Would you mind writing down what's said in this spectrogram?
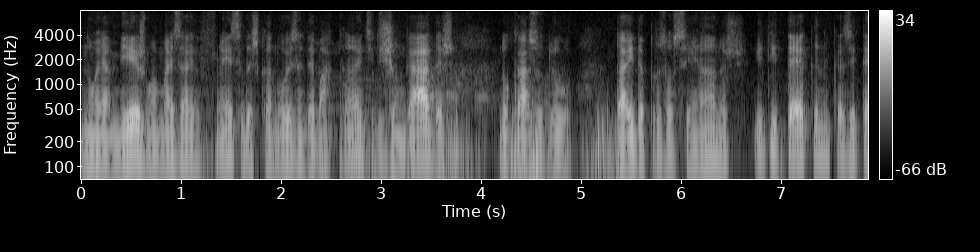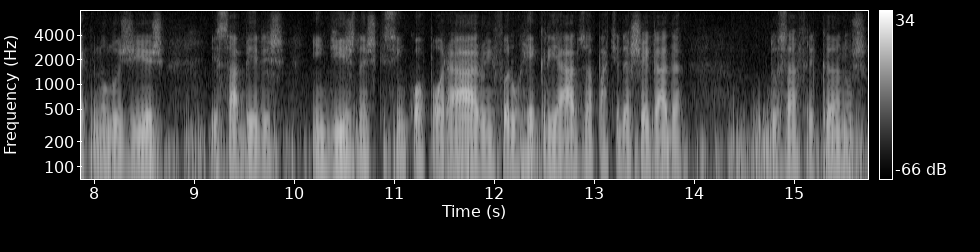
não é a mesma, mas a influência das canoas ainda é marcante, de jangadas, no caso do, da ida para os oceanos, e de técnicas e tecnologias e saberes indígenas que se incorporaram e foram recriados a partir da chegada dos africanos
